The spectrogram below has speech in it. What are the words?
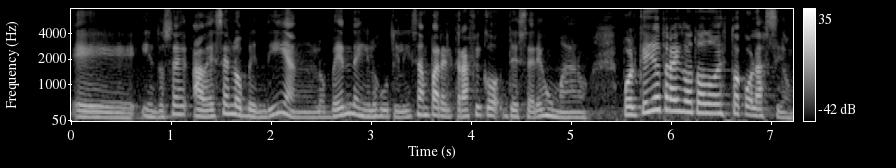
Eh, y entonces a veces los vendían, los venden y los utilizan para el tráfico de seres humanos. ¿Por qué yo traigo todo esto a colación?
